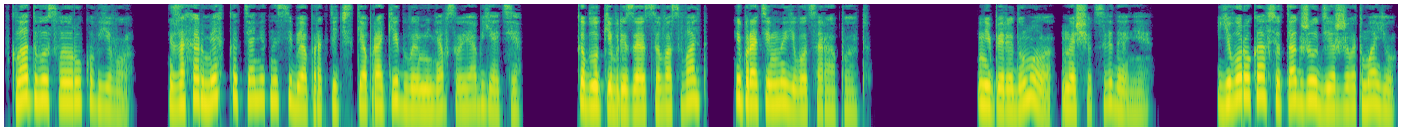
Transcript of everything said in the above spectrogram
Вкладываю свою руку в его, и Захар мягко тянет на себя, практически опрокидывая меня в свои объятия. Каблуки врезаются в асфальт и противно его царапают. Не передумала насчет свидания. Его рука все так же удерживает мою,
